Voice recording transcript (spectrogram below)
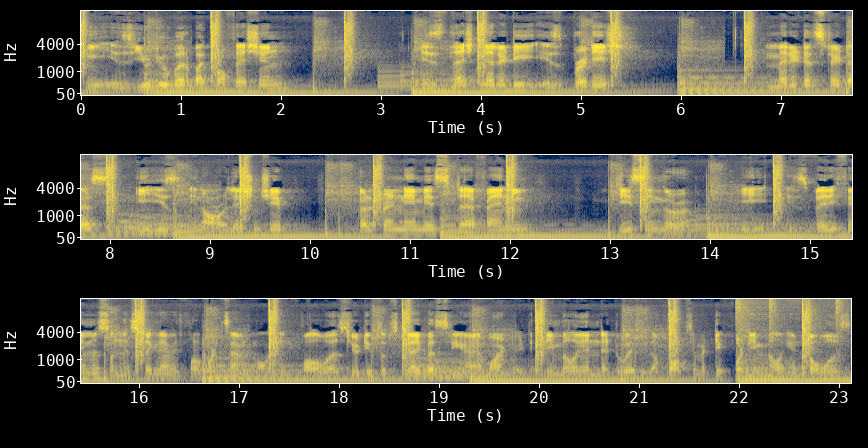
He is YouTuber by profession. His nationality is British marital status he is in a relationship girlfriend name is stephanie g singer. He is very famous on instagram with 4.7 million followers youtube subscribers 3.83 million net worth is approximately 14 million dollars.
